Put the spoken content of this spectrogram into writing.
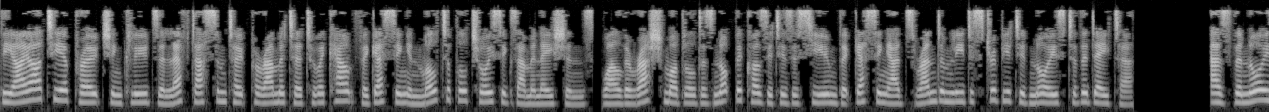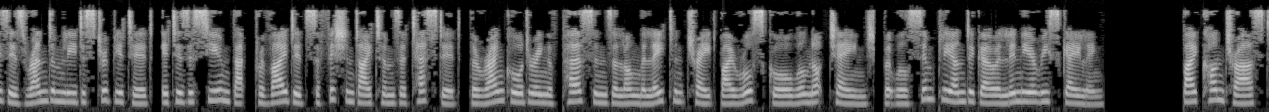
The IRT approach includes a left asymptote parameter to account for guessing in multiple choice examinations, while the Rasch model does not because it is assumed that guessing adds randomly distributed noise to the data. As the noise is randomly distributed, it is assumed that, provided sufficient items are tested, the rank ordering of persons along the latent trait by raw score will not change, but will simply undergo a linear rescaling. By contrast,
